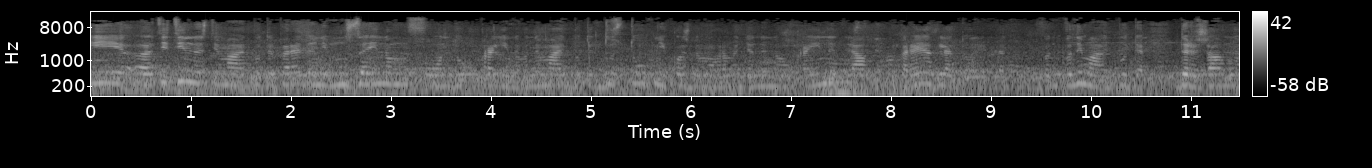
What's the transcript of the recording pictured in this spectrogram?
І е, ці цінності мають бути передані музейному фонду України. Вони мають бути доступні кожному громадянину України для перегляду вони- мають бути державною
